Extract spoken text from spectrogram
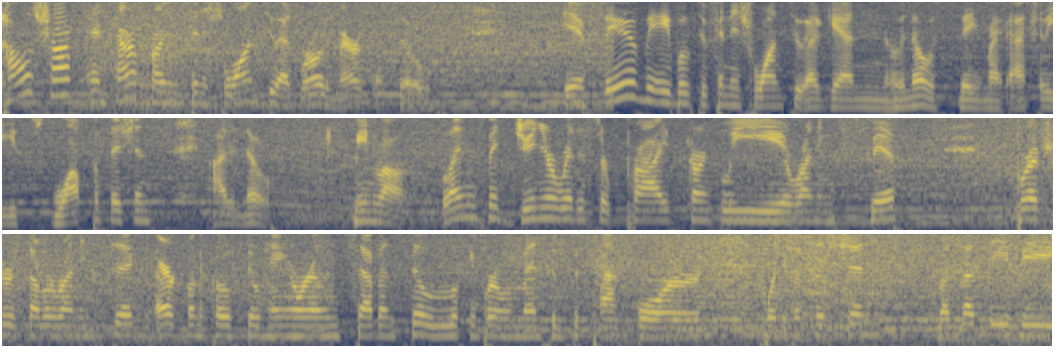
Carl Sharp and Tara Pardon finished 1-2 at Road America, so if they'll be able to finish 1-2 again, who knows, they might actually swap positions, I don't know. Meanwhile, Lennon Smith Jr. with a surprise, currently running 5th. Berkshire Stubber running 6th. Eric Monaco still hanging around in 7th, still looking for momentum to pass for, for the position. but let's see if he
